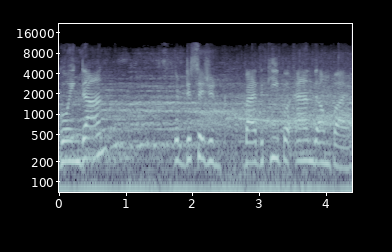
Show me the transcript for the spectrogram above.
going down. Good decision by the keeper and the umpire.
